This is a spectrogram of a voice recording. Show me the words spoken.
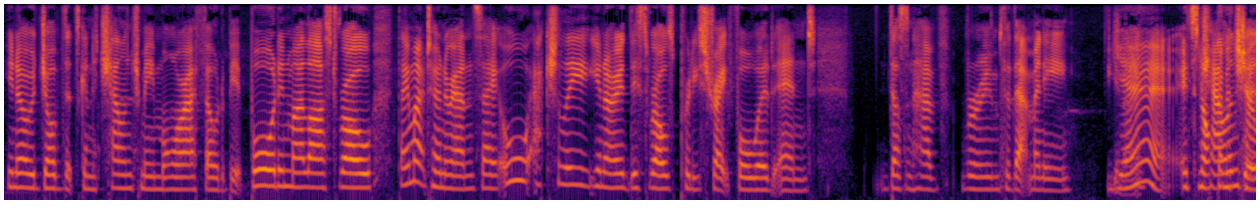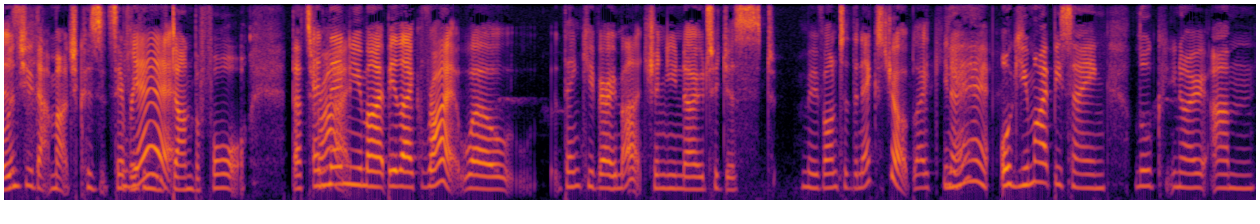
you know, a job that's going to challenge me more. I felt a bit bored in my last role." They might turn around and say, "Oh, actually, you know, this role's pretty straightforward and doesn't have room for that many you know, yeah, it's not going to challenge you that much because it's everything Yeah. you've done before. That's and right. And then you might be like, right, well, thank you very much. And you know to just move on to the next job. Like, you know, yeah, or you might be saying, "Look, you know, um,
